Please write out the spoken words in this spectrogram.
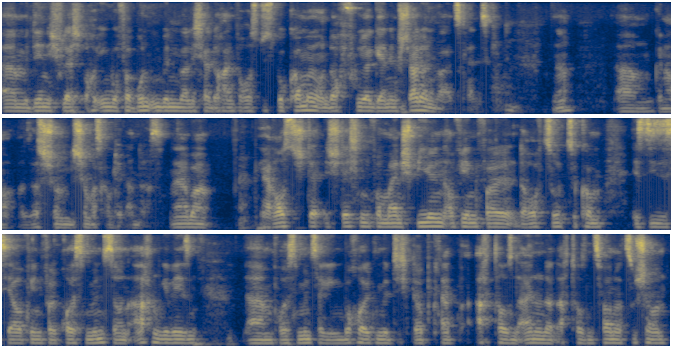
ähm, mit dem ich vielleicht auch irgendwo verbunden bin, weil ich halt auch einfach aus Duisburg komme und auch früher gerne im Stadion war als kleines Kind. Ne? Ähm, genau, also das ist schon, schon was komplett anderes. Ne? Aber herausstechen von meinen Spielen, auf jeden Fall darauf zurückzukommen, ist dieses Jahr auf jeden Fall Preußen Münster und Aachen gewesen. Ähm, Preußen Münster gegen Bocholt mit, ich glaube, knapp 8100, 8200 Zuschauern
